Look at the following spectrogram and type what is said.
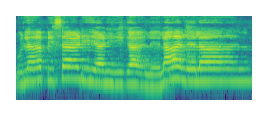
गुलाबी साडी आणि गाल लाल लाल.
